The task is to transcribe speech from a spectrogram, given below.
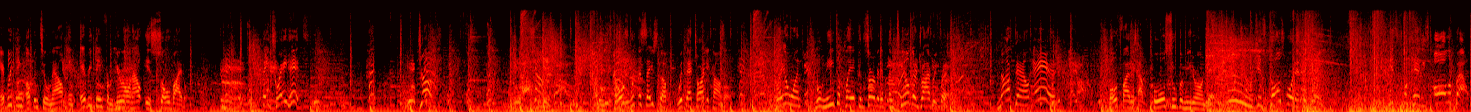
Everything up until now and everything from here on out is so vital. They trade hits. Jumps. Goes with the safe stuff with that target combo. Player one will need to play it conservative until their drive refreshes. Knockdown and... Both fighters have full super meter on deck. Just goes for it at this range. This is what Cammy's all about.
